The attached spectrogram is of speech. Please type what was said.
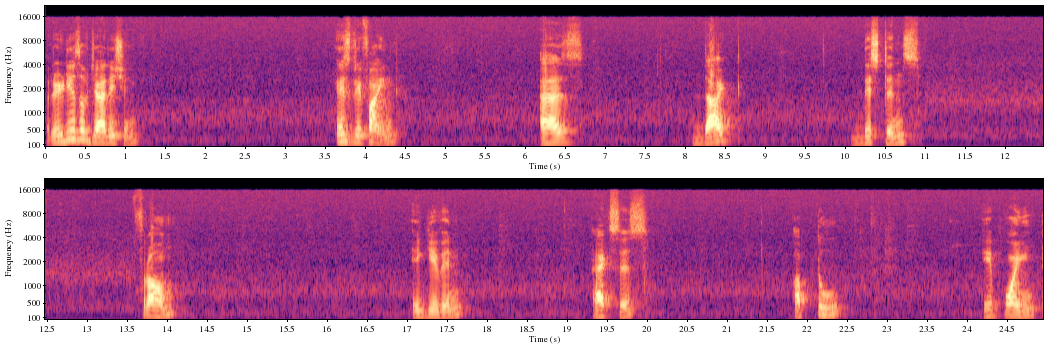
Radius of gyration is defined as that distance from a given axis up to a point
